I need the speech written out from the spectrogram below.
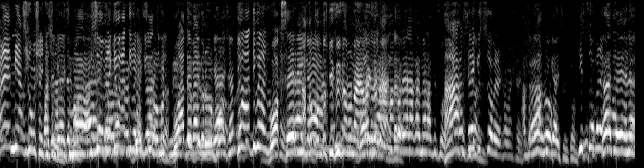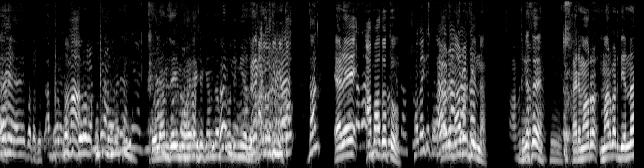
আরে আসি সমস্যা কিছু কিছু হবে না কেউ হাত দিবে না কেউ হাত দিবে না। বুয়াতে বাই করু কেউ হাত দিবে না বক্সের এতক্ষণ তো কিছুই জানো না এলাকায় মেলা কিছু সে কিছু হবে না সমস্যা নেই। আপনি কি আইছেন কোন? কিছু হবে না যে এনে এনে এনে কথা কস আপনি কইলাম যে এই মহিলা এসে কেমন যাব ওদিক নিয়ে যাবে আর আরে আপাতত কাউরে মারবার দিয়েন না। ঠিক আছে আরে মার- মারবার দিয়েন না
